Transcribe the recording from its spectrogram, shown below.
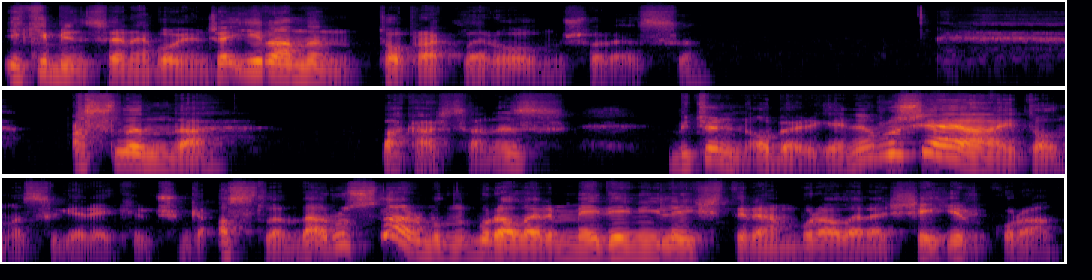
2000 sene boyunca İran'ın toprakları olmuş orası. Aslında bakarsanız bütün o bölgenin Rusya'ya ait olması gerekir. Çünkü aslında Ruslar bunu buraları medenileştiren, buralara şehir kuran,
